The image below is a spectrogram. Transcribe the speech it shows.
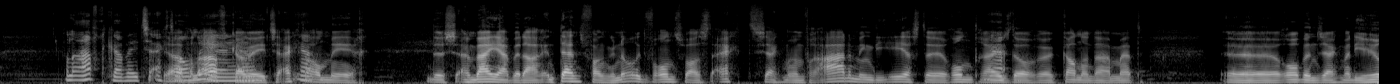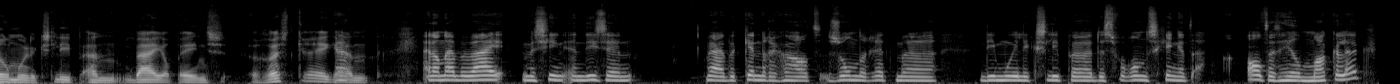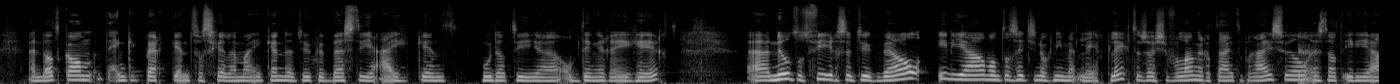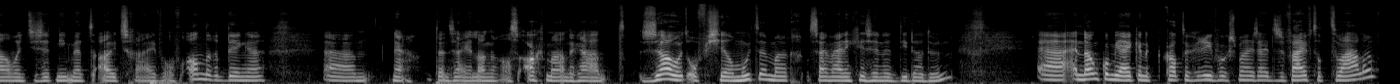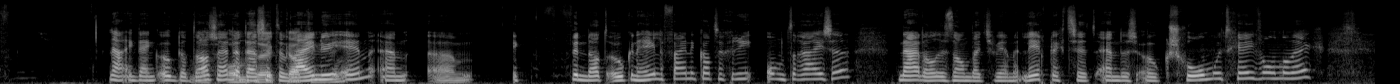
Van Afrika weet ze echt ja, wel van meer. Afrika ja. weet ze echt Ja. al meer. Dus, en wij hebben daar intens van genoten. Voor ons was het echt zeg maar, een verademing. Die eerste rondreis door eh, Canada met Robin, zeg maar, die heel moeilijk sliep. En wij opeens rust kregen. En En dan hebben wij misschien in die zin... Wij hebben kinderen gehad zonder ritme, die moeilijk sliepen. Dus voor ons ging het altijd heel makkelijk. En dat kan, denk ik, per kind verschillen. Maar je kent natuurlijk het beste je eigen kind, hoe dat die eh, op dingen reageert. Eh 0 tot 4 is natuurlijk wel ideaal, want dan zit je nog niet met leerplicht. Dus als je voor langere tijd op reis wil, is dat ideaal, want je zit niet met uitschrijven of andere dingen. Ehm, nou tenzij je langer als acht maanden gaat, zou het officieel moeten, maar er zijn weinig gezinnen die dat doen. Eh, en dan kom jij in de categorie, volgens mij zeiden ze 5 tot 12. Nou, ik denk ook dat Dat dat, hè, daar zitten wij nu in. En ehm, ik vind dat ook een hele fijne categorie om te reizen. Het nadeel is dan dat je weer met leerplicht zit en dus ook school moet geven onderweg.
